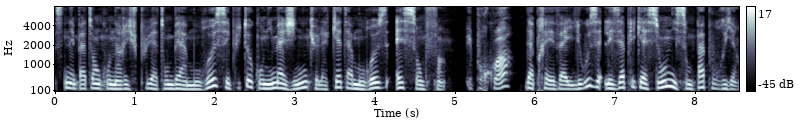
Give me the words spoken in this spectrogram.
Ce n'est pas tant qu'on n'arrive plus à tomber amoureux, c'est plutôt qu'on imagine que la quête amoureuse est sans fin. Et pourquoi? D'après Eva Illouz, les applications n'y sont pas pour rien.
